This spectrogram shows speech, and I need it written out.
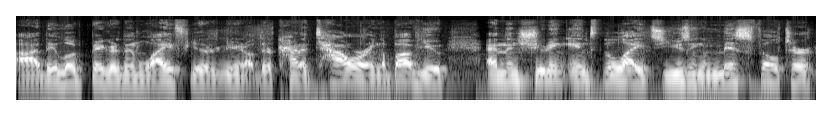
Uh, they look bigger than life. You're, you know, they're kind of towering above you. And then shooting into the lights using a mist filter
